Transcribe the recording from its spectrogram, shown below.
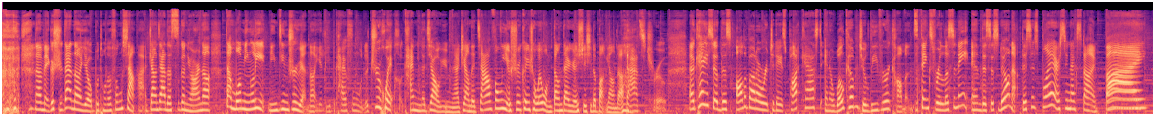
那每个时代呢，也有不同的风向啊。张家的四个女儿呢，淡泊名利、宁静致远呢，也离不开父母的智慧和开明的教育。嗯，那这样的家风也是可以成为我们当代人学习的榜样的。That's true. Okay, so this all about our today's podcast, and welcome to leave your comments. Thanks for listening, and this is Leona. This is Blair. See you next time. Bye.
